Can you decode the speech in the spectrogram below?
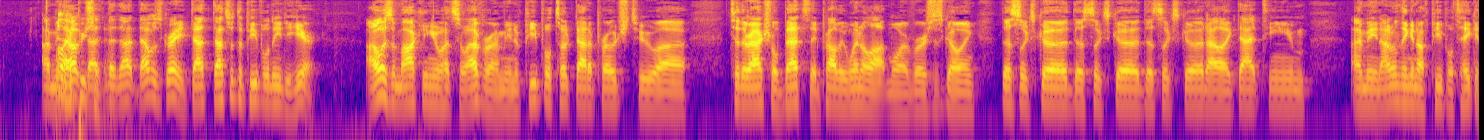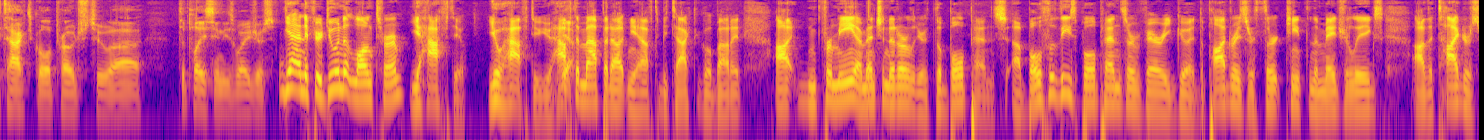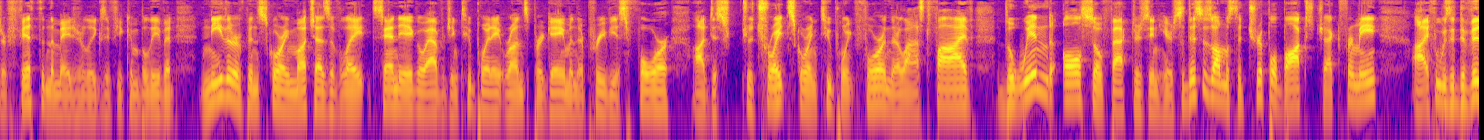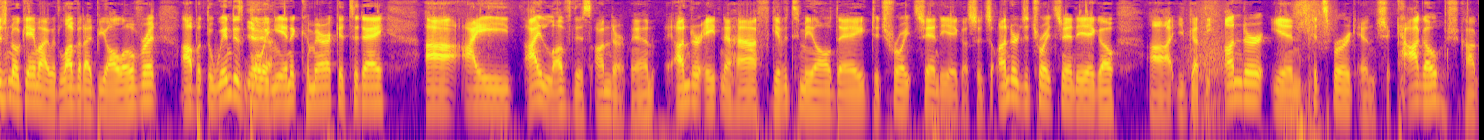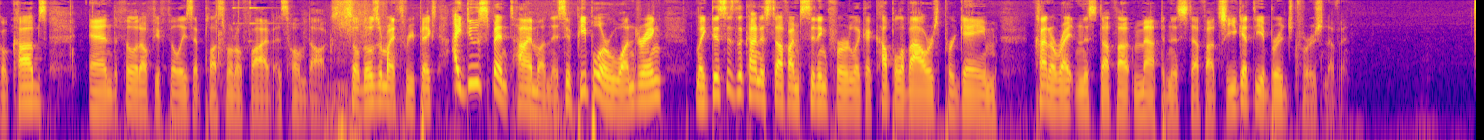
I mean, Oh, I that, appreciate that, that, that that was great. That that's what the people need to hear. I wasn't mocking you whatsoever. I mean, if people took that approach to uh, to their actual bets, they'd probably win a lot more versus going, this looks good, this looks good, this looks good. I like that team. I mean, I don't think enough people take a tactical approach to uh, to placing these wagers. Yeah, and if you're doing it long term, you have to. You have to. You have Yeah. to map it out, and you have to be tactical about it. Uh, for me, I mentioned it earlier. The bullpens. Uh, both of these bullpens are very good. The Padres are 13th in the major leagues. Uh, the Tigers are fifth in the major leagues, if you can believe it. Neither have been scoring much as of late. San Diego averaging 2.8 runs per game in their previous four. Uh, Detroit scoring 2.4 in their last five. The wind also factors in here. So this is almost a triple box check for me. Uh, if it was a divisional game, I would love it. I'd be all over it. Uh, but the wind is Yeah, blowing yeah. in at Comerica today. Uh, I I love this under man under eight and a half. Give it to me all day. Detroit, San Diego. So it's under Detroit, San Diego. Uh, you've got the under in Pittsburgh and Chicago, Chicago Cubs, and the Philadelphia Phillies at plus one hundred five as home dogs. So those are my three picks. I do spend time on this. If people are wondering, like this is the kind of stuff I'm sitting for like a couple of hours per game, kind of writing this stuff out and mapping this stuff out. So you get the abridged version of it.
